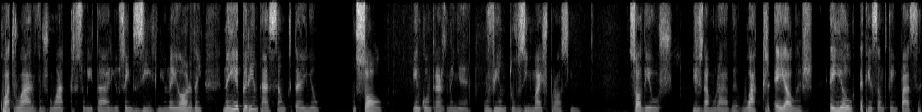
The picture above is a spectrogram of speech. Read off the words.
quatro árvores num acre solitário, sem desígnio, nem ordem, nem aparenta ação que tenham. O sol encontra-as de manhã, o vento, o vizinho mais próximo. Só Deus lhes dá morada, o acre a elas, a ele atenção de quem passa,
